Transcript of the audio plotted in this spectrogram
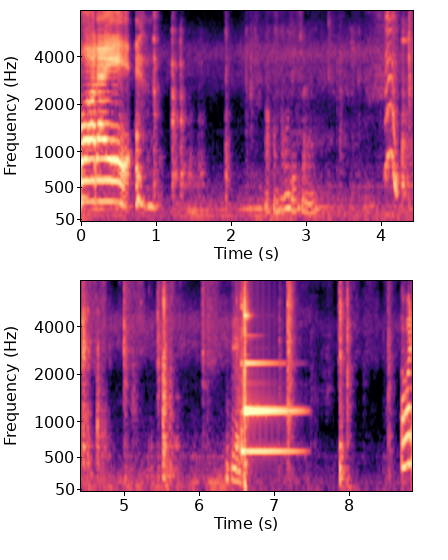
บ่ได้โอ้โหรี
